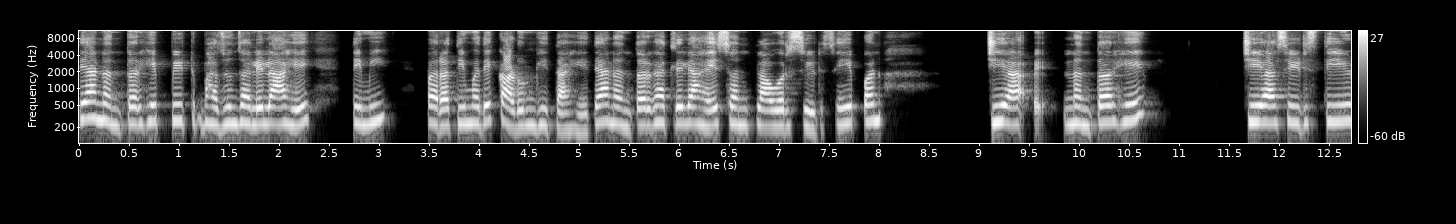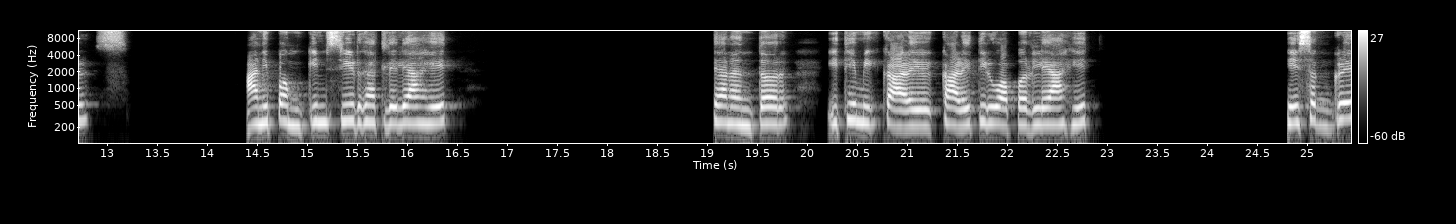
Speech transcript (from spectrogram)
त्यानंतर हे पीठ भाजून झालेलं आहे ते मी परातीमध्ये काढून घेत आहे. त्यानंतर घातलेले आहे सनफ्लावर सीड्स हे पण चिया नंतर हे चिया सीड्स तीळ आणि पंपकिन सीड घातलेले आहेत. त्यानंतर इथे मी काळे काळे तीळ वापरले आहेत. हे सगळे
